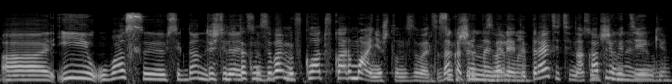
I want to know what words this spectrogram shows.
а, и у вас э, всегда То есть начисляется... это так называемый вклад в кармане, что называется, да, который позволяет верно. и тратить, и накапливать Совершенно деньги. верно.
